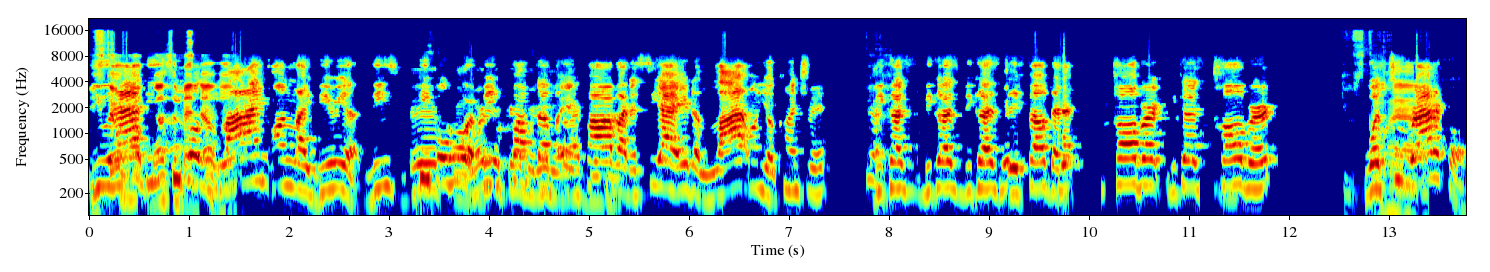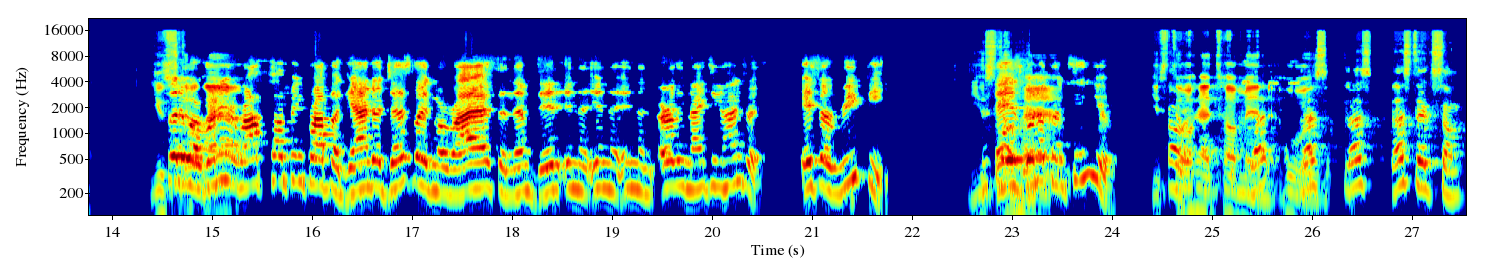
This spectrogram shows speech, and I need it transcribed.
you had these people lying on Liberia. These people who are being pumped up and empowered by the CIA to lie on your country yeah. because because because they felt that Tolbert because Tolbert was too radical. You so they were running have. around pumping propaganda just like Mariah and them did in the in the in the early 1900s. It's a repeat. You and it's going to continue. You still right. had Tubman. Let, who let's was... let's let's take some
